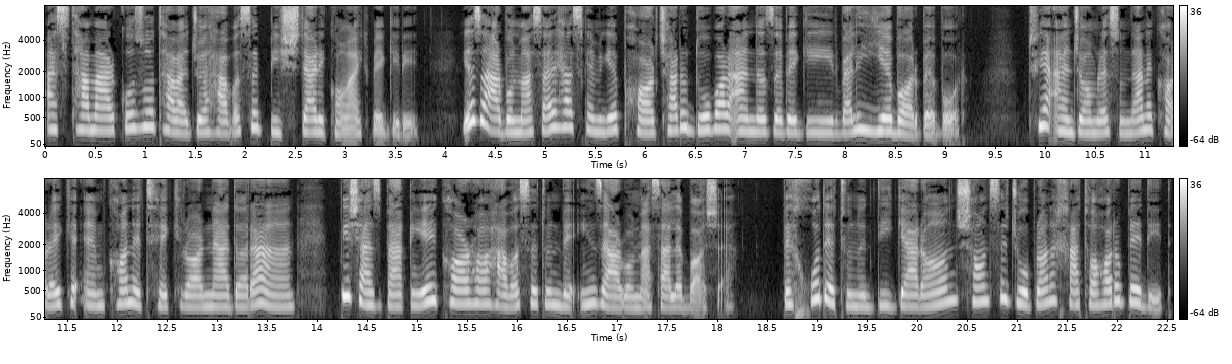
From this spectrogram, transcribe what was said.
از تمرکز و توجه حواس بیشتری کمک بگیرید. یه ضرب المثلی هست که میگه پارچه رو دو بار اندازه بگیر ولی یه بار ببر. توی انجام رسوندن کارهایی که امکان تکرار ندارن بیش از بقیه کارها حواستون به این ضرب مسئله باشه. به خودتون و دیگران شانس جبران خطاها رو بدید.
